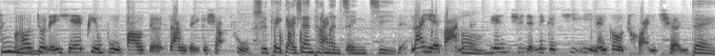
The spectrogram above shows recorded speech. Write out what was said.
然后做了一些拼布包的这样的一个小铺，是可以改善他们经济的。那也把那个编织的那个技艺能够传承。对，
